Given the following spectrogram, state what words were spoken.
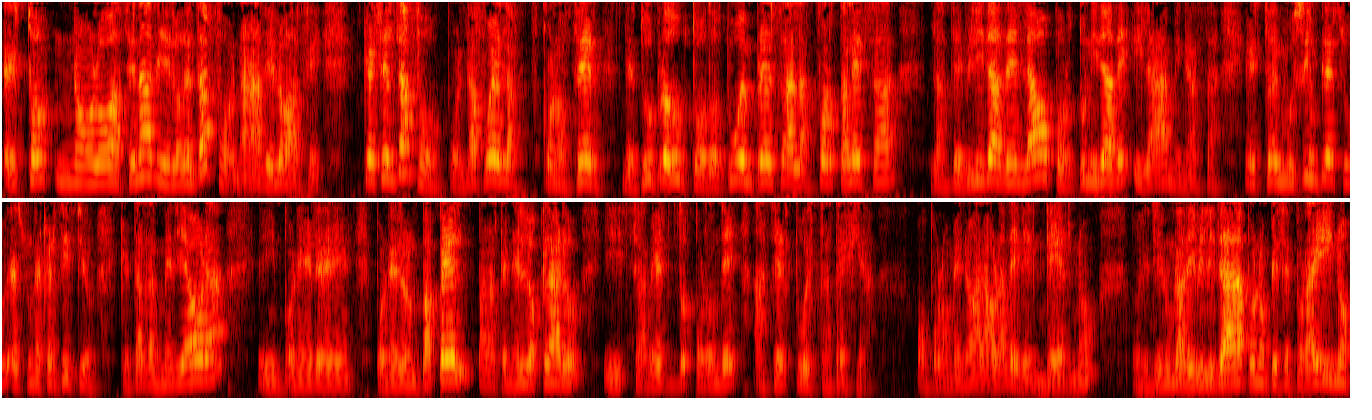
Esto no lo hace nadie, lo del DAFO, nadie lo hace. ¿Qué es el DAFO? Pues el DAFO es conocer de tu producto de tu empresa la fortaleza, las debilidades, las oportunidades y las amenazas. Esto es muy simple, es un ejercicio que tarda media hora en poner, eh, ponerlo en papel para tenerlo claro y saber por dónde hacer tu estrategia. O por lo menos a la hora de vender, ¿no? Pues si tienes una debilidad, pues no empieces por ahí, no,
